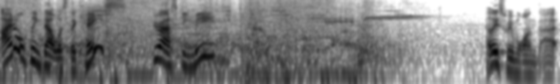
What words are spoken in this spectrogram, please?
I don't think that was the case. If you're asking me. At least we won that.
